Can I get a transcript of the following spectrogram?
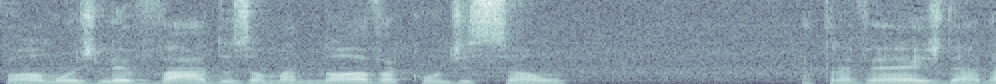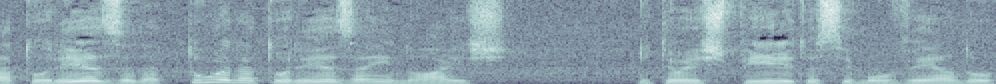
fomos levados a uma nova condição através da natureza, da tua natureza em nós, do teu espírito se movendo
